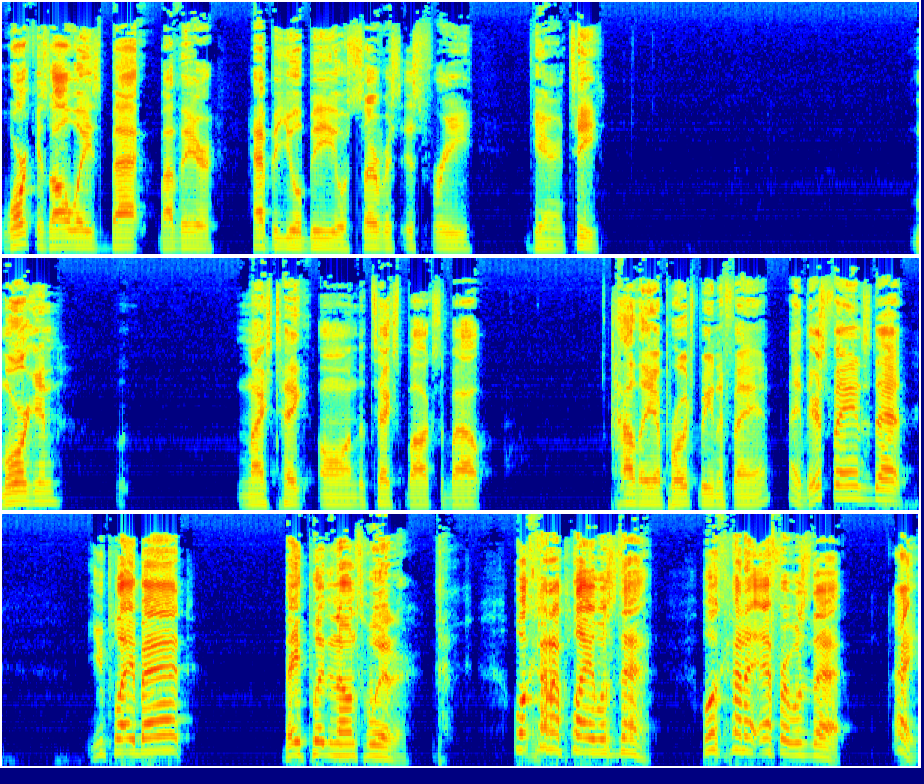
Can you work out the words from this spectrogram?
work is always backed by their happy you'll be or service is free guarantee. Morgan, nice take on the text box about how they approach being a fan. Hey, there's fans that you play bad, they put it on Twitter. what kind of play was that? What kind of effort was that? Hey,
